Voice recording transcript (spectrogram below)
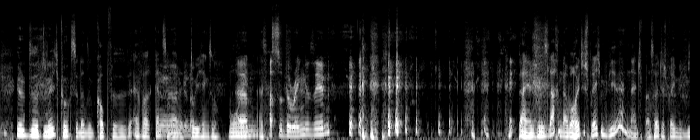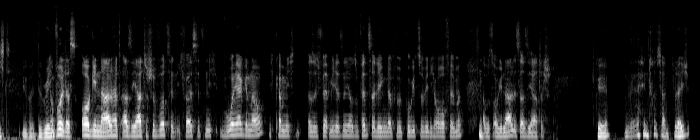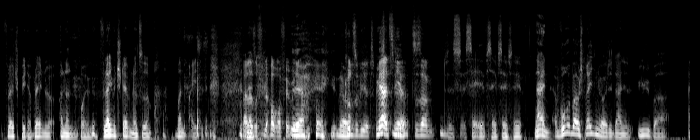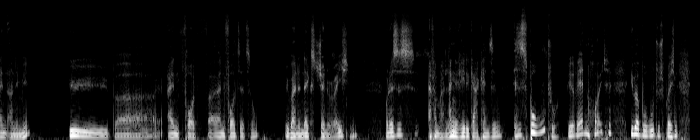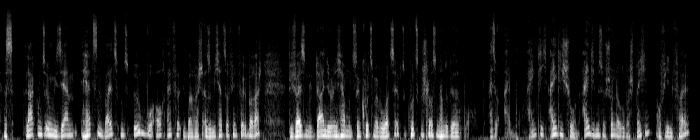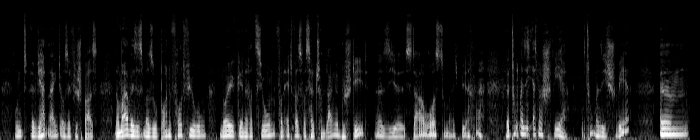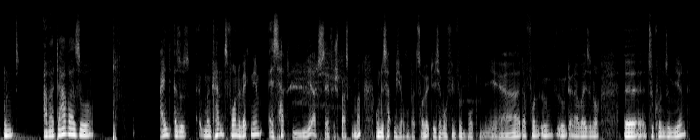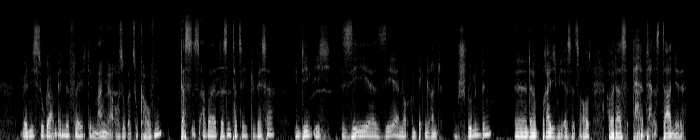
so durchguckst und dann so ein Kopf, einfach ganz Ja, normal genau. durchhängen, so moin. Ähm, also, hast du The Ring gesehen? daher, du wirst lachen, aber heute sprechen wir, nein Spaß, heute sprechen wir nicht über The Ring. Obwohl, das Original hat asiatische Wurzeln. Ich weiß jetzt nicht, woher genau. Ich kann mich, also ich werde mich jetzt nicht aus dem Fenster legen, dafür gucke ich zu wenig Horrorfilme. Hm. Aber das Original ist asiatisch. Okay. Interessant. Vielleicht, vielleicht später, vielleicht in einer anderen Folge. Vielleicht mit Steffen dann zusammen. Man weiß es nicht. Weil er so viele Horrorfilme Ja, genau. konsumiert. Mehr als wir Ja. zusammen. Safe, safe, safe, safe. Nein, worüber sprechen wir heute, Daniel? Über ein Anime, über ein Fort, eine Fortsetzung, über eine Next Generation. Und es ist einfach mal lange Rede, gar keinen Sinn. Es ist Boruto. Wir werden heute über Boruto sprechen. Das lag uns irgendwie sehr am Herzen, weil es uns irgendwo auch einfach überrascht. Also mich hat es auf jeden Fall überrascht. Ich weiß nur, Daniel und ich haben uns dann kurz mal über WhatsApp so kurz geschlossen und haben so gesagt, boah, also boah, eigentlich, eigentlich schon. Eigentlich müssen wir schon darüber sprechen, auf jeden Fall. Und äh, wir hatten eigentlich auch sehr viel Spaß. Normalerweise ist immer so, boah, eine Fortführung, neue Generation von etwas, was halt schon lange besteht. Ne? Siehe Star Wars zum Beispiel. da tut man sich erstmal schwer. Da tut man sich schwer. Ähm, und aber da war so, ein, also man kann es vorne wegnehmen. Es hat mir hat sehr viel Spaß gemacht und es hat mich auch überzeugt. Ich habe auf jeden Fall Bock, mehr davon in irgendeiner Weise noch äh, zu konsumieren. Wenn nicht sogar am Ende vielleicht den Manga auch sogar zu kaufen. Das ist aber, das sind tatsächlich Gewässer, in denen ich sehr, sehr noch am Beckenrand am Schwimmen bin. Äh, da breite ich mich erst jetzt aus. Aber da ist, da, da ist Daniel.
